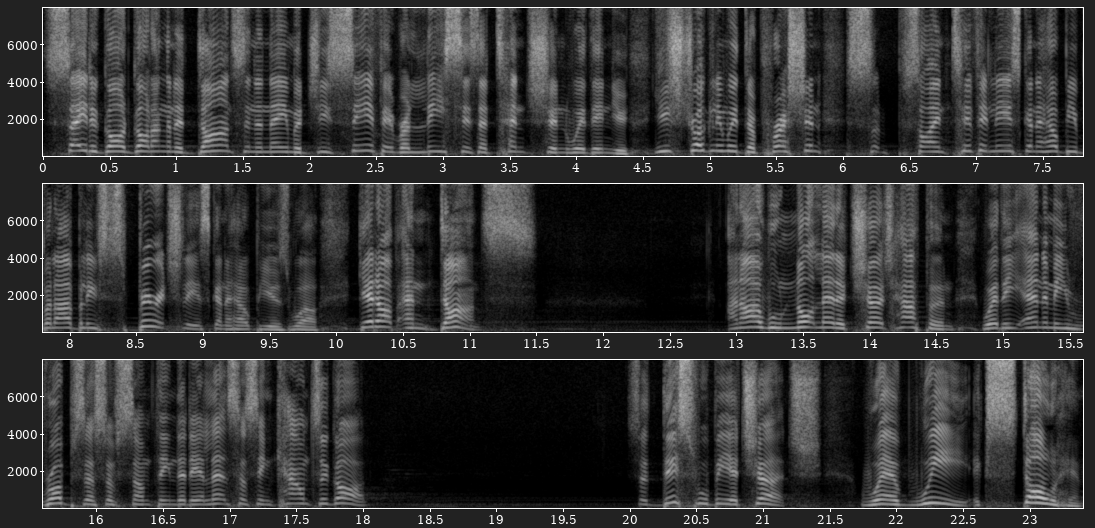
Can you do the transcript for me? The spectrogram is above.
Say to God, God, I'm going to dance in the name of Jesus. See if it releases a tension within you. You struggling with depression? Scientifically, it's going to help you, but I believe spiritually, it's going to help you as well. Get up and dance. And I will not let a church happen where the enemy robs us of something that it lets us encounter God. So, this will be a church where we extol Him,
